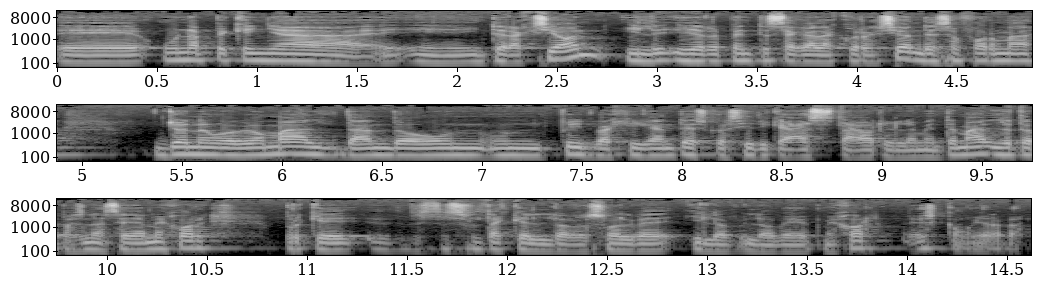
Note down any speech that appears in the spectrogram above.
eh, una pequeña eh, interacción y, de repente se haga la corrección. De esa forma yo no me veo mal dando un, feedback gigantesco así de que ah, está horriblemente mal, la otra persona se ve mejor porque resulta que lo resuelve y lo, ve mejor. Es como yo lo veo.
